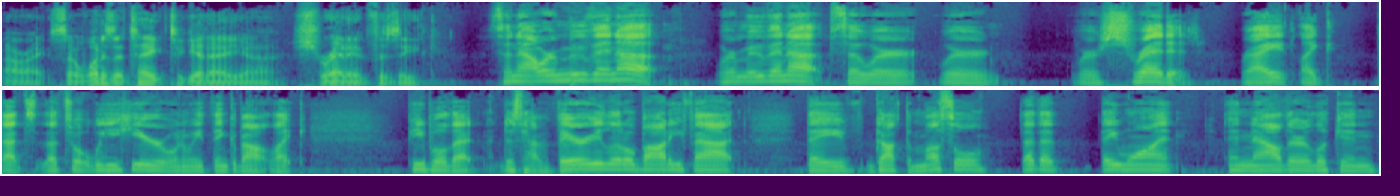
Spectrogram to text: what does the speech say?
All right. So, what does it take to get a uh, shredded physique? So now we're moving up. We're moving up. So we're we're we're shredded, right? Like that's that's what we hear when we think about like people that just have very little body fat. They've got the muscle that, that they want, and now they're looking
